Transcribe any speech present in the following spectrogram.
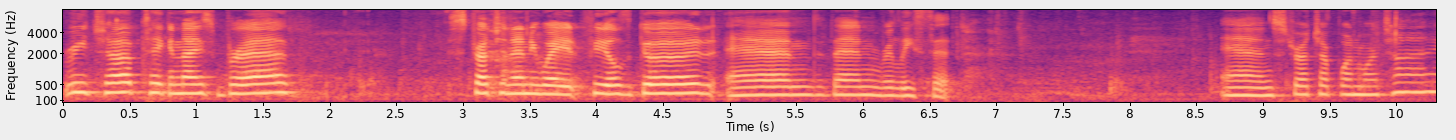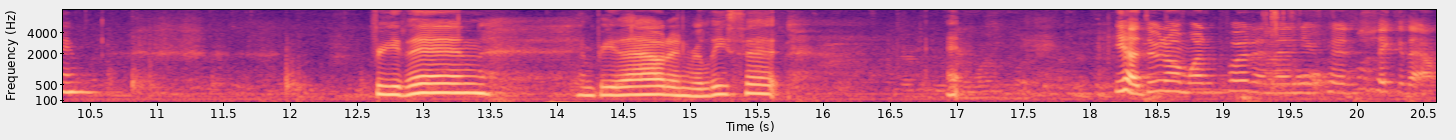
reach up, take a nice breath, stretch in any way it feels good, and then release it. And stretch up one more time. Breathe in and breathe out and release it. And yeah, do it on one foot and then you can shake it out.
